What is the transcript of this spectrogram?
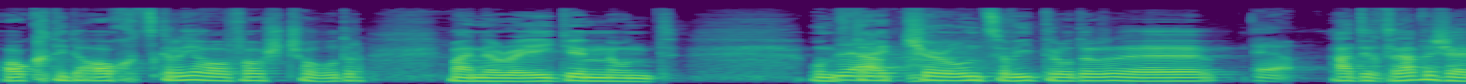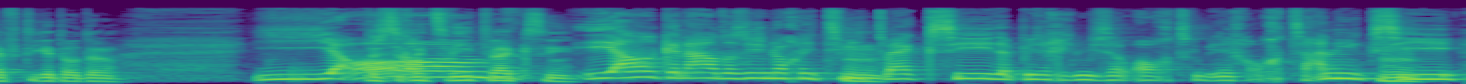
Akt in den 80er Jahren fast schon, oder? Ich meine, Reagan und, und Ja. Thatcher und so weiter, oder? Äh, Ja. Hat dich das auch beschäftigt, oder? Ja. Das ist ein bisschen zu weit weg gewesen. Ja, genau, das ist noch ein bisschen zu weit weg gewesen. Da bin ich irgendwie so 80, bin ich 18 gewesen.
